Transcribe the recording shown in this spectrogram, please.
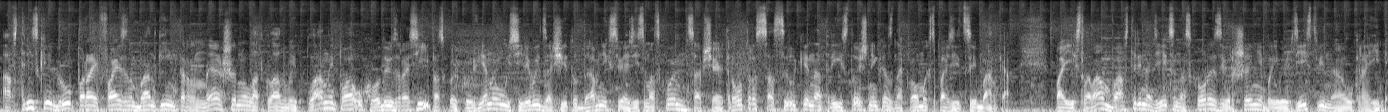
Австрийская группа Райфайзенбанк International откладывает планы по уходу из России, поскольку Вена усиливает защиту давних связей с Москвой, сообщает Reuters со ссылкой на три источника, знакомых с позицией банка. По их словам, в Австрии надеются на скорое завершение боевых действий на Украине.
